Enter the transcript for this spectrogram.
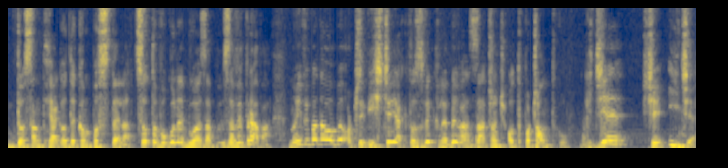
do Santiago de Compostela. Co to w ogóle była za, za wyprawa? No i wypadałoby oczywiście, jak to zwykle bywa, zacząć od początku. Gdzie się idzie?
